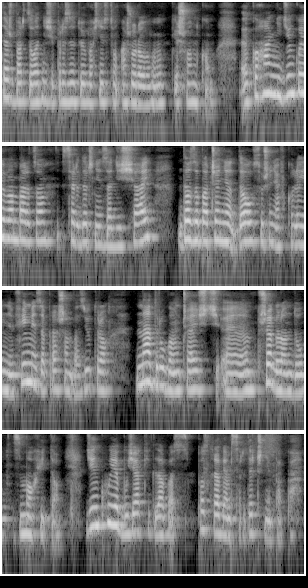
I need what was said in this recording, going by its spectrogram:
Też bardzo ładnie się prezentuje właśnie z tą ażurową kieszonką. E, Kochani, dziękuję Wam bardzo serdecznie za dzisiaj. Do zobaczenia, do usłyszenia w kolejnym filmie. Zapraszam Was jutro na drugą część e, przeglądu z Mojito. Dziękuję, buziaki dla Was. Pozdrawiam serdecznie, papa.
